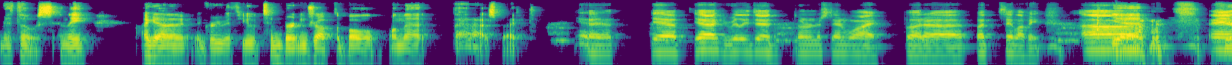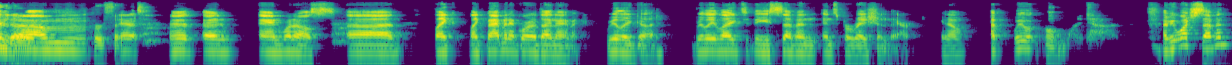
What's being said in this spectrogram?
mythos, and they. I gotta agree with you. Tim Burton dropped the ball on that that aspect. Yeah, Yeah, yeah, you really did. Don't understand why, but uh, but say lovey. Uh, Yeah. and um, Perfect. and and and what else? Uh, like like Batman and Gordon dynamic, really good. Really liked the Seven inspiration there. You know, have, we, Oh my god. have you watched Seven?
